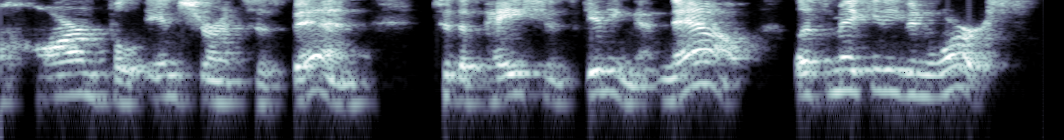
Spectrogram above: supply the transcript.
harmful insurance has been to the patients getting that. Now, let's make it even worse.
